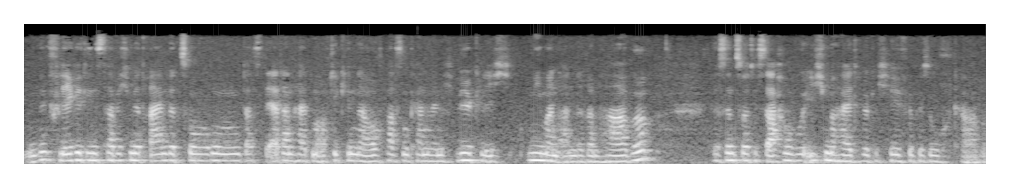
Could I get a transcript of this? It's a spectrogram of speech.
den Pflegedienst habe ich mit reinbezogen, dass der dann halt mal auf die Kinder aufpassen kann, wenn ich wirklich niemand anderen habe. Das sind so die Sachen, wo ich mir halt wirklich Hilfe gesucht habe.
